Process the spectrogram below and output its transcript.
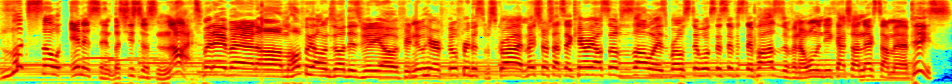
looks so innocent, but she's just not. But hey, man, um, hopefully y'all enjoyed this video. If you're new here, feel free to subscribe. Make sure to take care of yourselves as always, bro. Stay woke, stay safe, and stay positive, and I will indeed catch y'all next time, man. Peace.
